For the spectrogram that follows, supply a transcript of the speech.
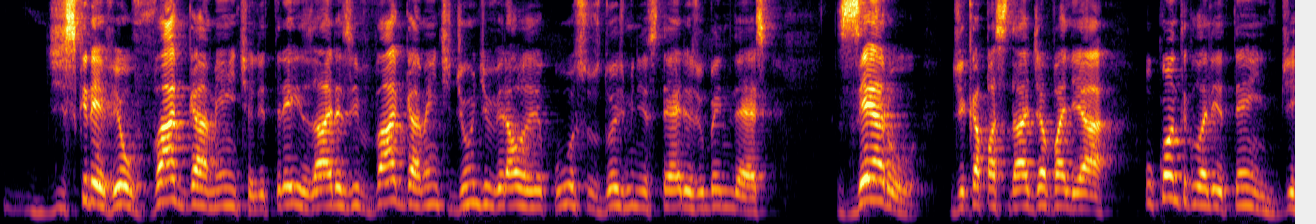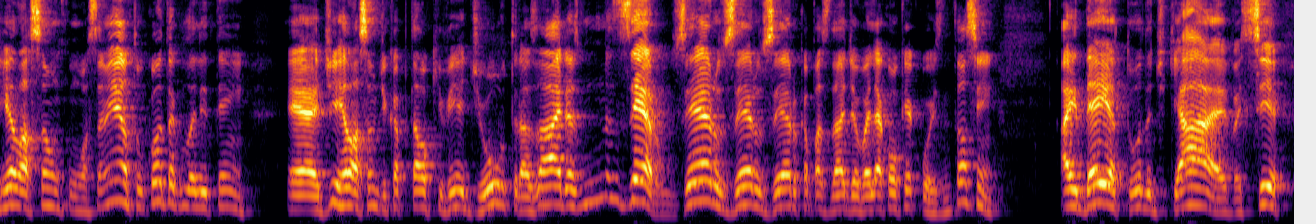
descreveu vagamente ali três áreas e vagamente de onde virá os recursos, os dois ministérios e o BNDES. Zero de capacidade de avaliar o quanto aquilo ali tem de relação com o orçamento, o quanto aquilo ali tem é, de relação de capital que venha de outras áreas, zero, zero, zero, zero capacidade de avaliar qualquer coisa. Então, assim, a ideia toda de que ah, vai ser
